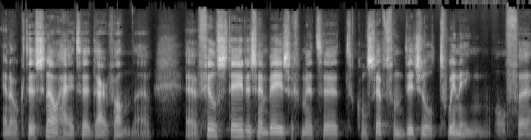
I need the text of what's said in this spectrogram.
en ook de snelheid eh, daarvan. Eh, eh, veel steden zijn bezig met eh, het concept van digital twinning of eh,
